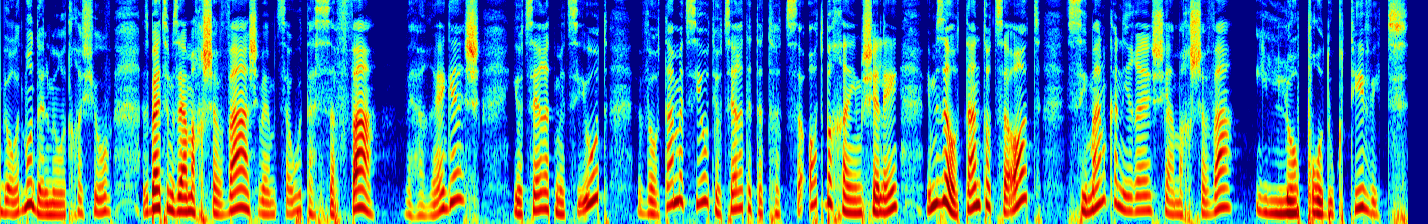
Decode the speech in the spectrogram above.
ועוד מודל מאוד חשוב, אז בעצם זה המחשבה שבאמצעות השפה והרגש יוצרת מציאות, ואותה מציאות יוצרת את התוצאות בחיים שלי. אם זה אותן תוצאות, סימן כנראה שהמחשבה היא לא פרודוקטיבית,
